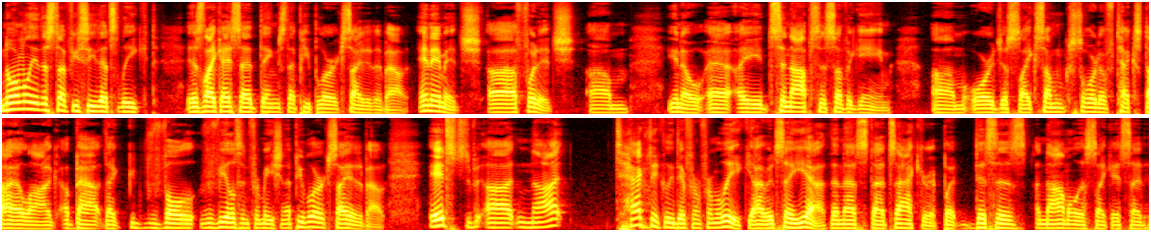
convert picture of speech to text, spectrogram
Normally, the stuff you see that's leaked is, like I said, things that people are excited about: an image, uh, footage, um, you know, a, a synopsis of a game. Um, or just like some sort of text dialogue about that reveal, reveals information that people are excited about. It's uh, not technically different from a leak. I would say, yeah, then that's that's accurate. But this is anomalous, like I said,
